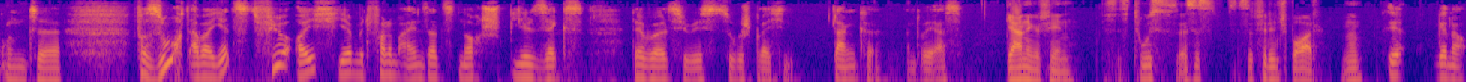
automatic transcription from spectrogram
und äh, versucht aber jetzt für euch hier mit vollem Einsatz noch Spiel 6 der World Series zu besprechen. Danke, Andreas. Gerne geschehen. Ich, ich tue es, es ist, für den Sport. Ne? Ja, genau.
